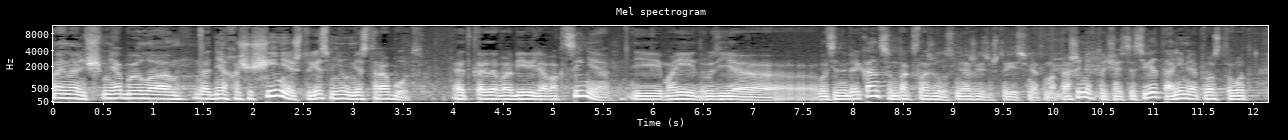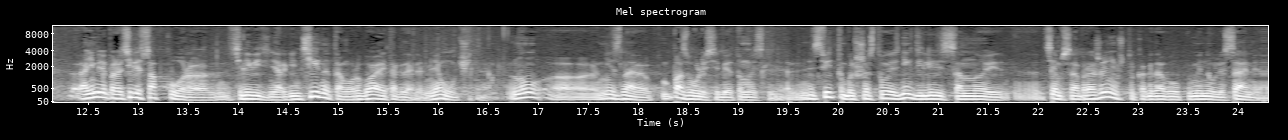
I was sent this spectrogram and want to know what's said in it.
Владимир Владимирович, у меня было на днях ощущение, что я сменил место работы. Это когда вы объявили о вакцине, и мои друзья латиноамериканцы, ну так сложилась у меня жизнь, что есть у меня там отношения в той части света, они меня просто вот, они меня превратили в сапкора, телевидение Аргентины, там, Уругвая и так далее. Меня мучили. Ну, э, не знаю, позволю себе эту мысль. Действительно, большинство из них делились со мной тем соображением, что когда вы упомянули сами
